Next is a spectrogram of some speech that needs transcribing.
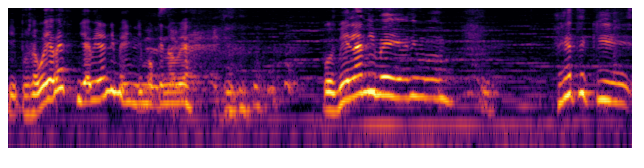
y pues la voy a ver, ya vi el anime, ni modo que no vea. Pues vi el anime, ánimo. Fíjate que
